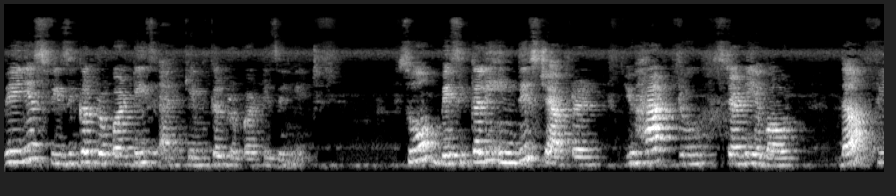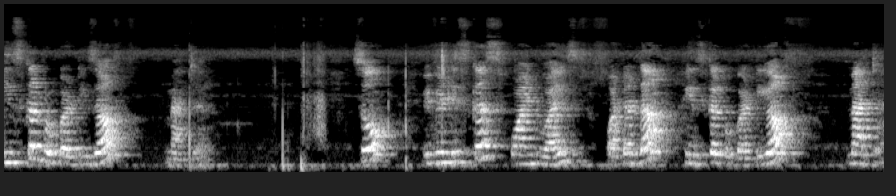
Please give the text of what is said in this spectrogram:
various physical properties and chemical properties in it. So basically in this chapter you have to study about the physical properties of matter. So we will discuss point wise what are the physical property of matter.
